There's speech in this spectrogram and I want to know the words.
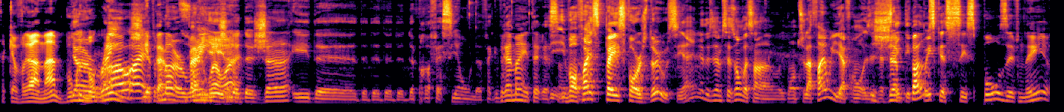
Fait que vraiment, Il beaucoup y a de monde. range, Ah ouais. il y a vraiment un range ouais. là, de gens et de, de, de, de, de- de professions. Là. Fait que vraiment intéressant. Ils vont faire Space Force 2 aussi, hein? La deuxième saison, va s'en... vont-tu la faire ou ils affrontent Je pense que c'est supposé venir.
